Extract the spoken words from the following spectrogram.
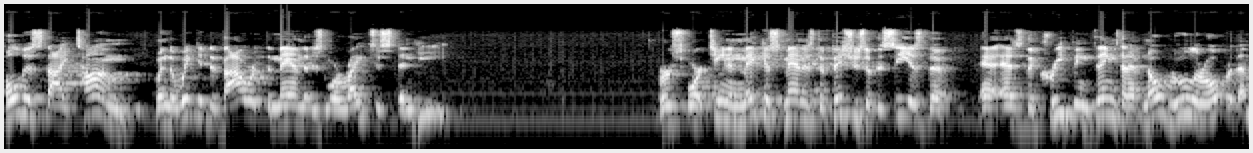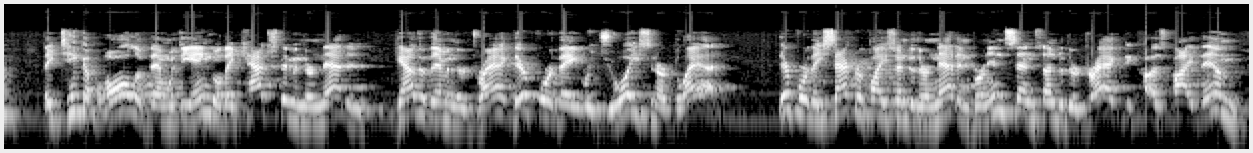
holdest thy tongue when the wicked devoureth the man that is more righteous than he? Verse 14, and makest man as the fishes of the sea, as the as the creeping things that have no ruler over them. They take up all of them with the angle. They catch them in their net and gather them in their drag. Therefore, they rejoice and are glad. Therefore, they sacrifice under their net and burn incense under their drag, because by them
